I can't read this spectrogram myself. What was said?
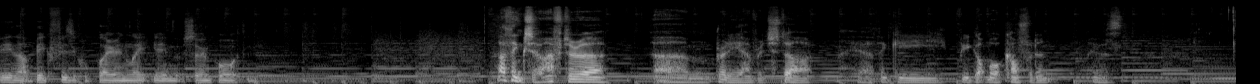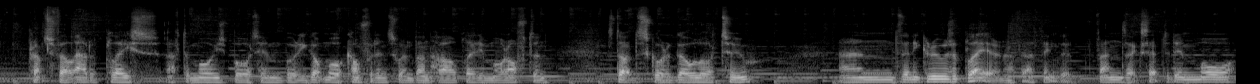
Being that big physical player in late game that was so important. I think so. After a um, pretty average start, yeah, I think he, he got more confident he was perhaps felt out of place after Moyes bought him, but he got more confidence when Van Gaal played him more often, started to score a goal or two, and then he grew as a player. And I, th I think that fans accepted him more,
